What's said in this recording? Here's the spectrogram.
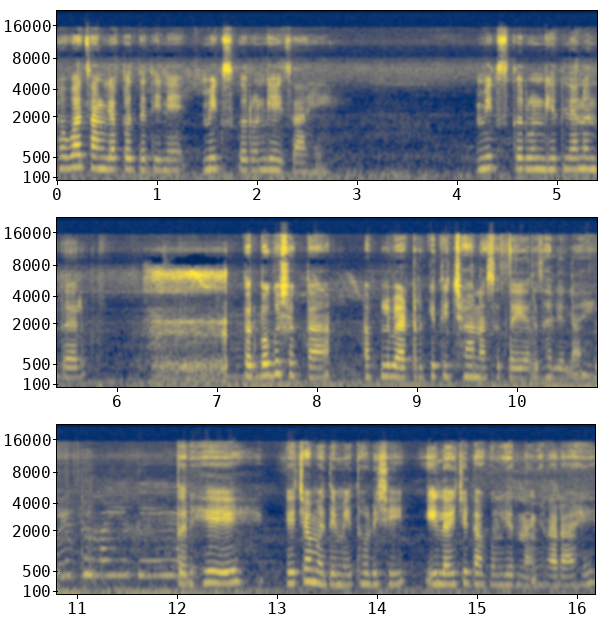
खवा चांगल्या पद्धतीने मिक्स करून घ्यायचा आहे. मिक्स करून घेतल्यानंतर तर बघू शकता आपलं बॅटर किती छान असं तयार झालेलं आहे. तर हे याच्यामध्ये मी थोडीशी इलायची टाकून घेणार घेणार आहे.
